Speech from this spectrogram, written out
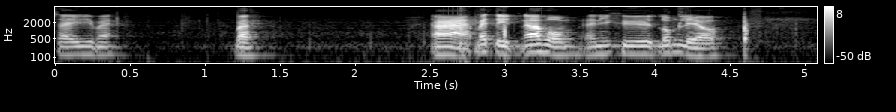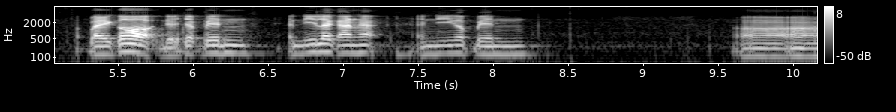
ใส่ดีไหมไป อ่า ไม่ติดนะครับผม อันนี้คือล้มเหลว ต่อไปก็เดี๋ยวจะเป็นอันนี้แล้วกันฮะ อันนี้ก็เป็นอ่า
